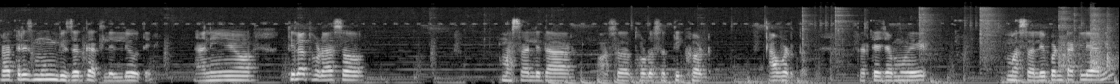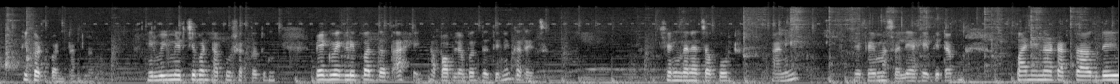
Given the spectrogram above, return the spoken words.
रात्रीच मुंग भिजत घातलेले होते. आणि तिला थोडंसं मसालेदार असं थोडंसं तिखट आवडतं. तर त्याच्यामुळे मसाले पण टाकले आणि तिखट पण टाकलं. हिरवी मिरची पण टाकू शकता तुम्ही. वेगवेगळी पद्धत आहे आपापल्या पद्धतीने करायचं. शेंगदाण्याचा कूट आणि जे काही मसाले आहे ते टाकून. पाणी न टाकता अगदी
